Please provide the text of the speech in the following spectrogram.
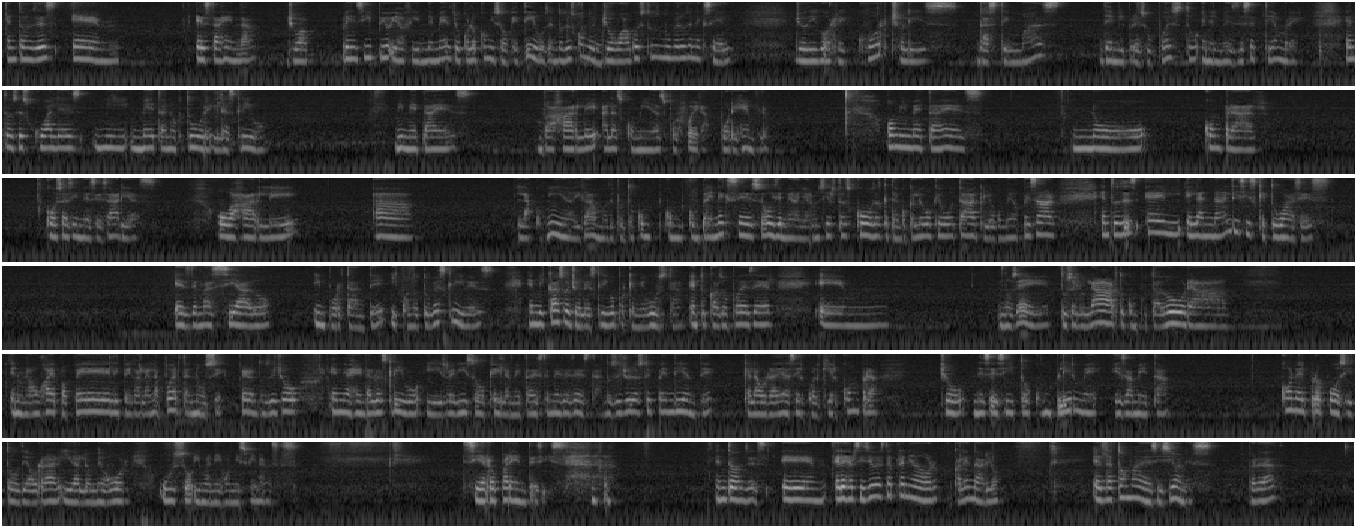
Entonces, em, esta agenda, yo a principio y a fin de mes, yo coloco mis objetivos. Entonces, cuando yo hago estos números en Excel, yo digo, recorcholis, gasté más de mi presupuesto en el mes de septiembre. Entonces, ¿cuál es mi meta en octubre? Y la escribo. Mi meta es bajarle a las comidas por fuera, por ejemplo. O mi meta es no comprar cosas innecesarias o bajarle a la comida, digamos, de pronto compré en exceso y se me dañaron ciertas cosas que tengo que luego que votar, que luego me va a pesar. Entonces el, el análisis que tú haces es demasiado importante y cuando tú lo escribes, en mi caso yo lo escribo porque me gusta, en tu caso puede ser, em, no sé, tu celular, tu computadora, en una hoja de papel y pegarla en la puerta, no sé, pero entonces yo en mi agenda lo escribo y reviso, ok, la meta de este mes es esta, entonces yo ya estoy pendiente que a la hora de hacer cualquier compra, yo necesito cumplirme esa meta con el propósito de ahorrar y darle mejor uso y manejo a mis finanzas. Cierro paréntesis. Entonces, em, el ejercicio de este planeador calendario es la toma de decisiones, ¿verdad?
